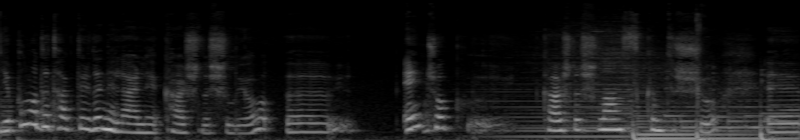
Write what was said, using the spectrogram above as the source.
yapılmadığı takdirde nelerle karşılaşılıyor? Ee, en çok e, karşılaşılan sıkıntı şu, e,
